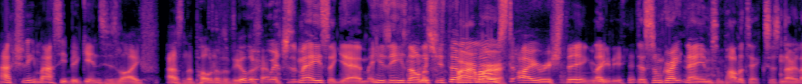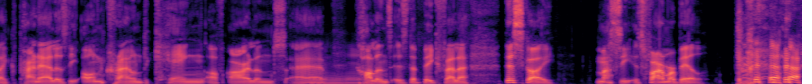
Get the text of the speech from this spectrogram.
actually Massey begins his life as an opponent of the other fella. Which is amazing, yeah. He's, he's known Which as is the farmer. most Irish thing, like, really. There's some great names in politics, isn't there? Like Parnell is the uncrowned king of Ireland. Uh, mm. Collins is the big fella. This guy, Massey, is Farmer Bill.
